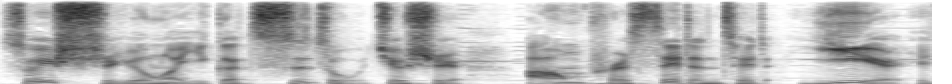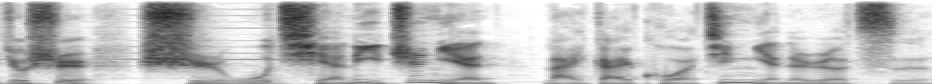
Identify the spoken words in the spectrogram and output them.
所以使用了一个词组，就是 unprecedented year，也就是史无前例之年，来概括今年的热词。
